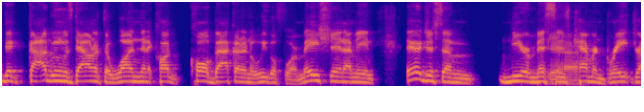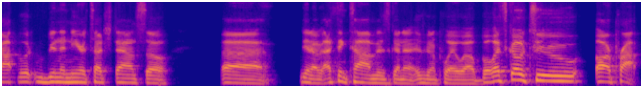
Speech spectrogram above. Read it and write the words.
That Godwin was down at the one, then it called called back on an illegal formation. I mean, there are just some near misses. Yeah. Cameron Brate dropped would been a near touchdown. So, uh, you know, I think Tom is gonna is gonna play well. But let's go to our prop.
